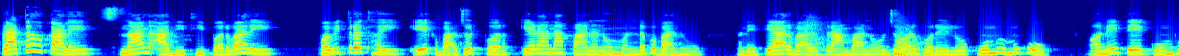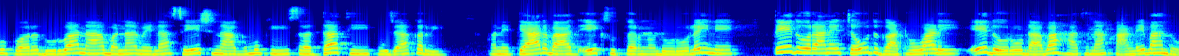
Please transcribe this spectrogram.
પ્રાતઃકાળે સ્નાન આદિથી પરવારી પવિત્ર થઈ એક બાજોટ પર કેળાના પાનનો મંડપ બાંધવો અને ત્યારબાદ ત્રાંબાનો જળ ભરેલો કુંભ મૂકવો. અને તે કુંભ પર દુર્વાના બનાવેલા શેષ નાગ મૂકી શ્રદ્ધાથી પૂજા કરવી. અને ત્યારબાદ એક સૂતરનો દોરો લઈને તે દોરાને ચૌદ ગાંઠો વાળી એ દોરો ડાબા હાથના કાંડે બાંધો.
